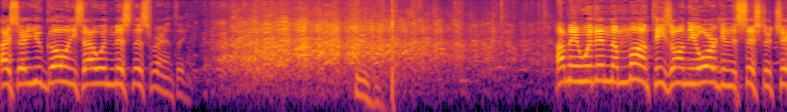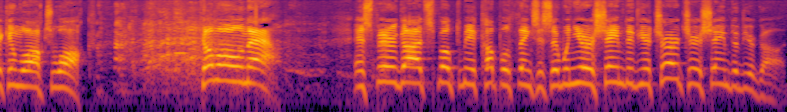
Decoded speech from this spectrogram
I said, Are you going? He said, I wouldn't miss this for anything. I mean, within the month, he's on the organ, the Sister Chicken Walks Walk. Come on now. And Spirit of God spoke to me a couple of things. He said, When you're ashamed of your church, you're ashamed of your God.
